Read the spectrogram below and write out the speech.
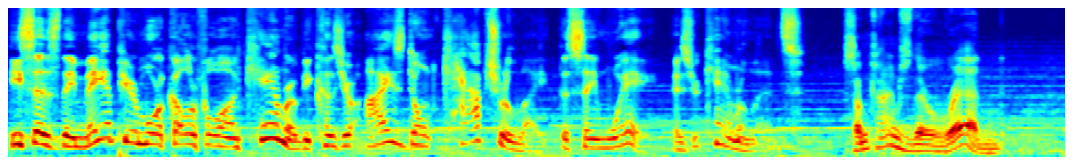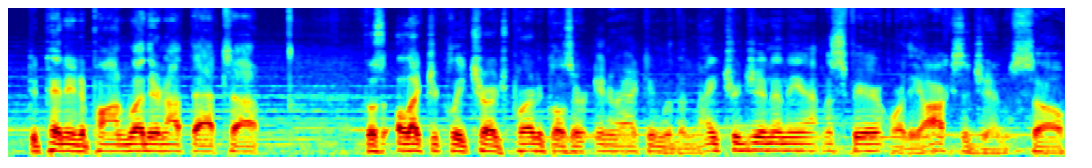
He says they may appear more colorful on camera because your eyes don't capture light the same way as your camera lens. Sometimes they're red, depending upon whether or not that uh, those electrically charged particles are interacting with the nitrogen in the atmosphere or the oxygen. So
